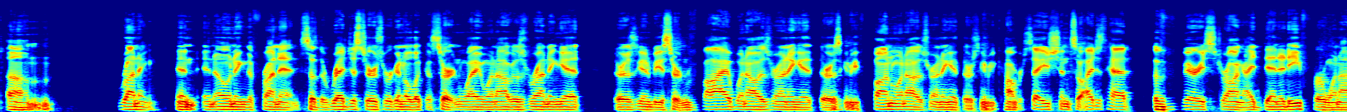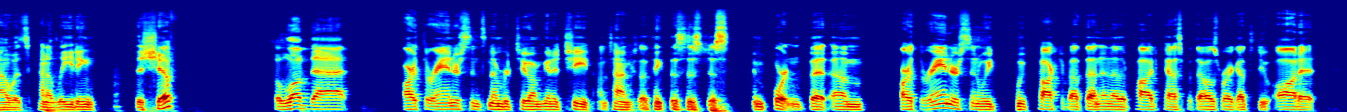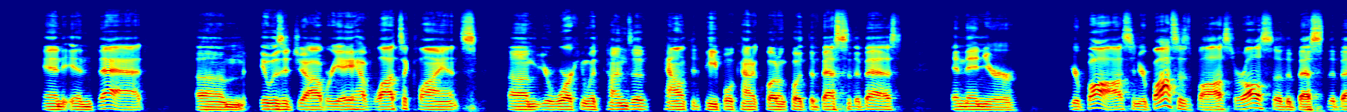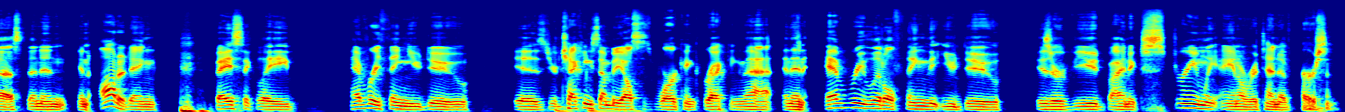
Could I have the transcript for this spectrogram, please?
um, running and, and owning the front end. So the registers were going to look a certain way when I was running it. There was going to be a certain vibe when I was running it. There was going to be fun when I was running it. There was going to be conversation. So I just had a very strong identity for when I was kind of leading the shift. So love that. Arthur Andersen's number two. I'm going to cheat on time because I think this is just important. But um, Arthur Andersen, we we've talked about that in another podcast, but that was where I got to do audit, and in that, um, it was a job where you have lots of clients. Um, you're working with tons of talented people, kind of quote unquote the best of the best, and then you're your boss and your boss's boss are also the best of the best. And in, in auditing, basically everything you do is you're checking somebody else's work and correcting that. And then every little thing that you do is reviewed by an extremely anal retentive person.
